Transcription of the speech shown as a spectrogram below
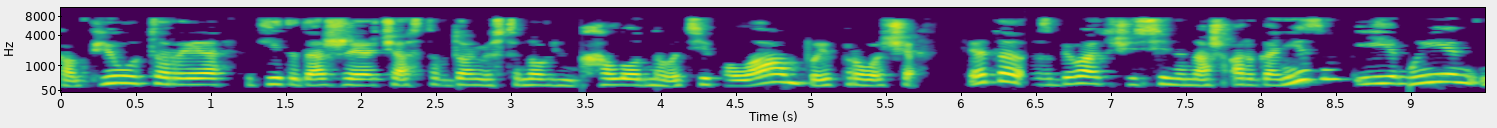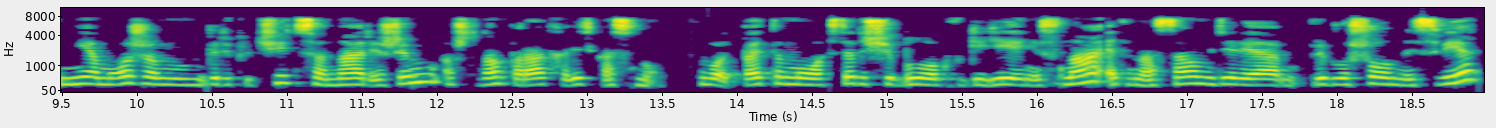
компьютеры, какие-то даже часто в доме установлены холодного типа лампы и прочее, это сбивает очень сильно наш организм, и мы не можем переключиться на режим, что нам пора отходить ко сну. Вот, поэтому следующий блок в гигиене сна – это на самом деле приглушенный свет,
